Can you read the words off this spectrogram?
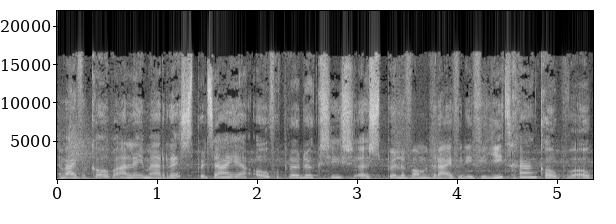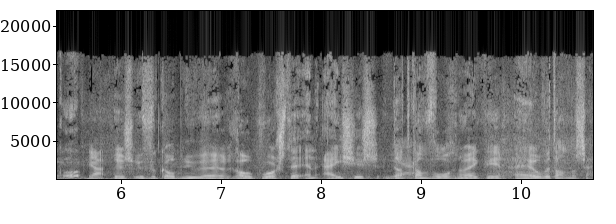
En wij verkopen alleen maar restpartijen, overproducties, uh, spullen van bedrijven die failliet gaan, kopen we ook op. Ja, dus u verkoopt nu uh, rookworsten en ijsjes. Dat kan volgende week weer heel wat anders zijn.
